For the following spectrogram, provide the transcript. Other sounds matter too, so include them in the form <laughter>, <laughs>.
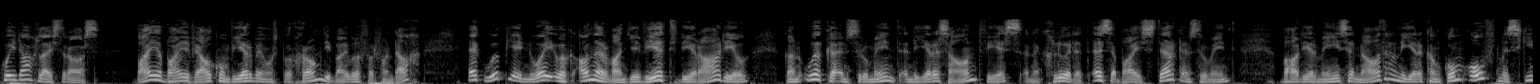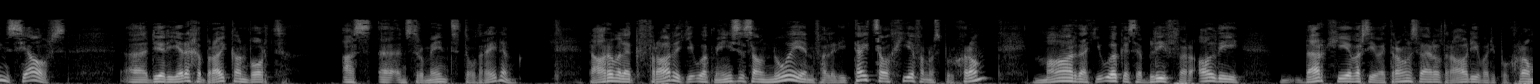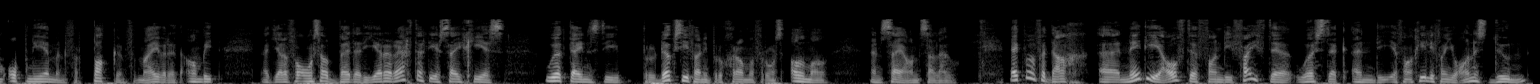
Goeiedag luisteraars. Baie baie welkom weer by ons program Die Bybel vir vandag. Ek hoop jy nooi ook ander want jy weet die radio kan ook 'n instrument in die Here se hand wees en ek glo dit is 'n baie sterk instrument waardeur mense nader aan die Here kan kom of miskien selfs uh deur die Here gebruik kan word as 'n instrument tot redding. Daarom wil ek vra dat jy ook mense sal nooi en hulle die tyd sal gee van ons program, maar dat jy ook asseblief vir al die werkgewers hier by Transwêreld Radio wat die program opneem en verpak en vir my wat dit aanbied dat julle vir ons sal bid dat die Here regtig deur sy gees ook tydens die produksie van die programme vir ons almal in sy hand sal hou. Ek wil vandag uh, net die helfte van die 5de hoofstuk in die evangelie van Johannes doen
